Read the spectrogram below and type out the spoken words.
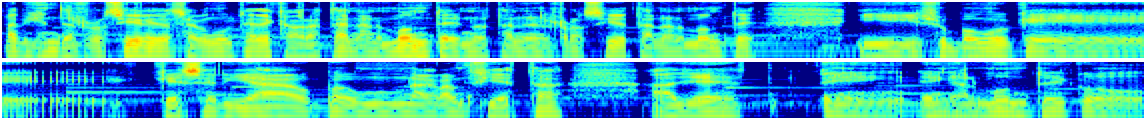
la Virgen del Rocío, que ya saben ustedes que ahora está en Almonte, no está en el Rocío, está en Almonte, y supongo que, que sería pues, una gran fiesta ayer en, en Almonte con,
